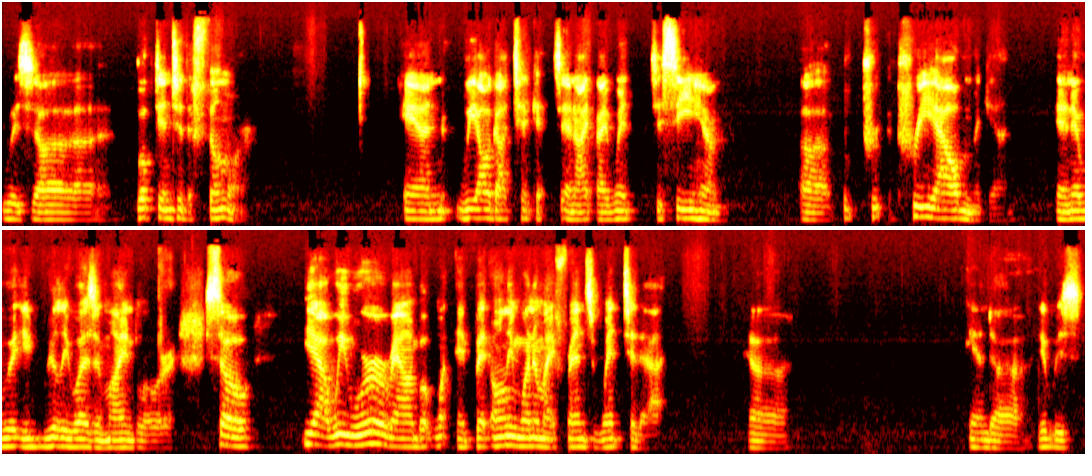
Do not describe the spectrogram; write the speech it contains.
was uh, booked into the Fillmore. And we all got tickets, and I, I went to see him uh, pre album again. And it, it really was a mind blower. So, yeah, we were around, but one, but only one of my friends went to that, uh, and uh, it was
